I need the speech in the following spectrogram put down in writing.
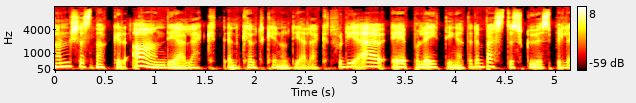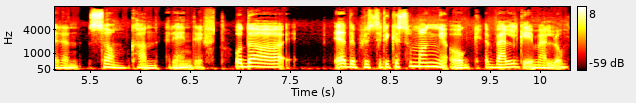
kanskje snakker annen dialekt enn Kautokeino-dialekt, fordi jeg er på leiting etter den beste skuespilleren som kan reindrift. Og da er det plutselig ikke så mange å velge imellom,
